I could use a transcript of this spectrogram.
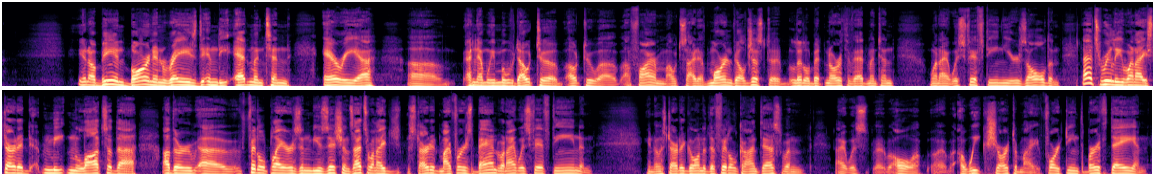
You know, being born and raised in the Edmonton area, uh, and then we moved out to out to a, a farm outside of Morinville, just a little bit north of Edmonton, when I was 15 years old. And that's really when I started meeting lots of the other uh, fiddle players and musicians. That's when I started my first band when I was 15 and, you know, started going to the fiddle contest when I was, uh, oh, a week short of my 14th birthday. And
